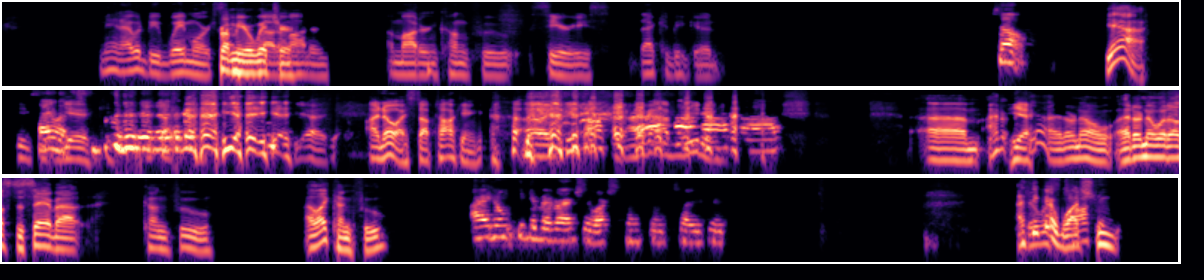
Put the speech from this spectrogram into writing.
Man, I would be way more excited From your about Witcher. A modern, a modern kung fu series. That could be good. So Yeah. silence. Yeah, yeah, yeah, yeah. I know. I stopped talking. uh, keep talking. I got, I'm reading. Um, I don't. Yeah. Yeah. I don't know. I don't know what else to say about kung fu. I like kung fu. I don't think I've ever actually watched Kung Fu. To tell you the truth. I There think I watched. talk-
